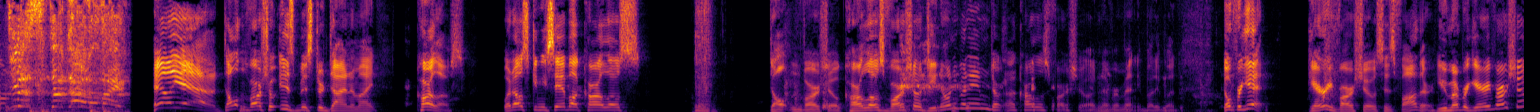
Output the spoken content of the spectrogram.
Mr. Dynamite! Hell yeah! Dalton Varsho is Mr. Dynamite. Carlos, what else can you say about Carlos? Dalton Varsho. Carlos Varsho. Do you know anybody named uh, Carlos Varsho? I've never met anybody, but don't forget, Gary Varsho is his father. You remember Gary Varsho?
